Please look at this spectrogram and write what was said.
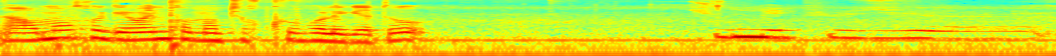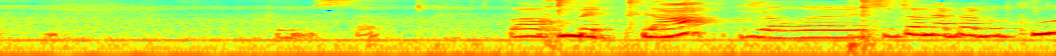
Alors montre Gawain comment tu recouvres les gâteaux. Tu mets plusieurs. Comme ça. Faut en remettre plein. Genre, euh, si t'en as pas beaucoup.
